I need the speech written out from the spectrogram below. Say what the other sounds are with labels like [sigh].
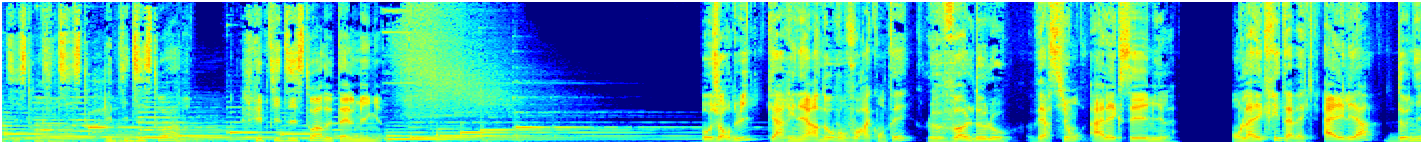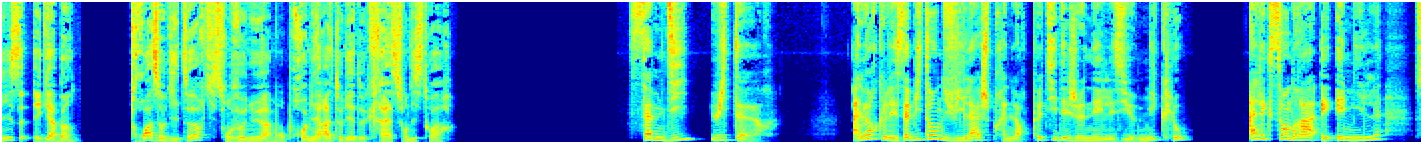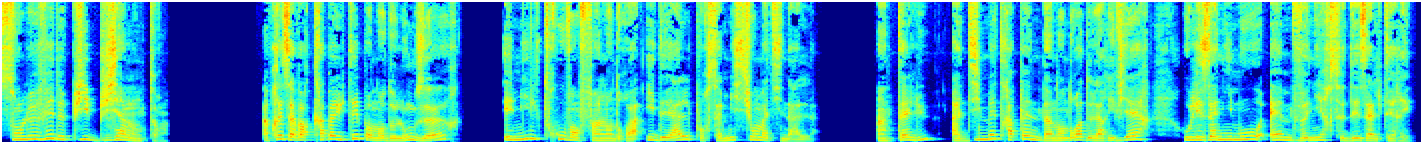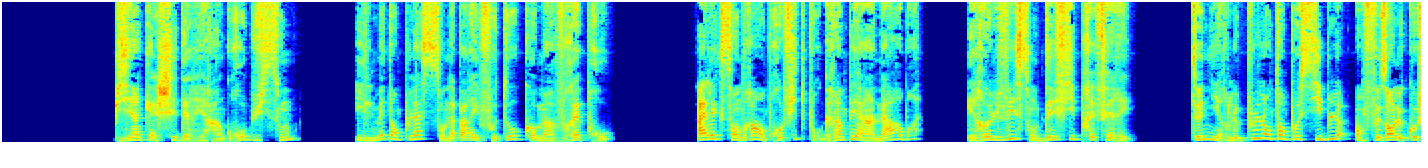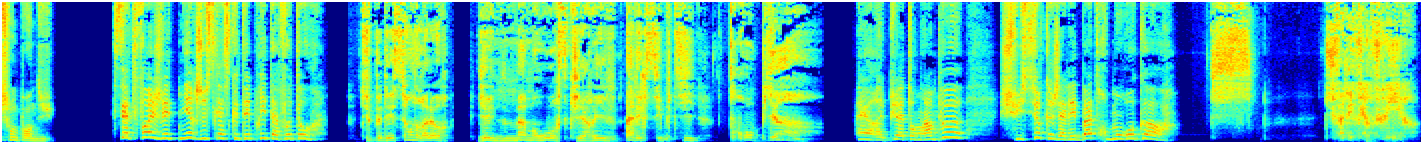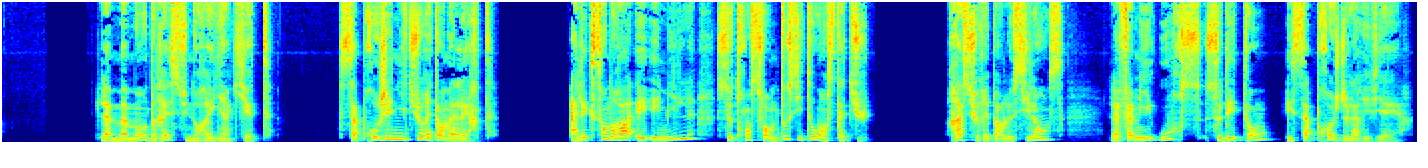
petites histoires, les petites histoires, les petites histoires, les petites histoires de Telming. Aujourd'hui, Karine et Arnaud vont vous raconter Le vol de l'eau, version Alex et Émile. On l'a écrite avec Aelia, Denise et Gabin, trois auditeurs qui sont venus à mon premier atelier de création d'histoire. Samedi, 8 heures. Alors que les habitants du village prennent leur petit déjeuner les yeux mi-clos, Alexandra et Émile sont levés depuis bien longtemps. Après avoir crapahuté pendant de longues heures, Émile trouve enfin l'endroit idéal pour sa mission matinale. Un talus à dix mètres à peine d'un endroit de la rivière où les animaux aiment venir se désaltérer. Bien caché derrière un gros buisson, il met en place son appareil photo comme un vrai pro. Alexandra en profite pour grimper à un arbre et relever son défi préféré, tenir le plus longtemps possible en faisant le cochon pendu. Cette fois, je vais tenir jusqu'à ce que t'aies pris ta photo. Tu peux descendre alors Il y a une maman ours qui arrive avec ses petits. Trop bien Elle aurait pu attendre un peu. Je suis sûre que j'allais battre mon record. Chut Tu vas les faire fuir. La maman dresse une oreille inquiète. Sa progéniture est en alerte. Alexandra et Émile se transforment aussitôt en statues. Rassurés par le silence, la famille ours se détend et s'approche de la rivière.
